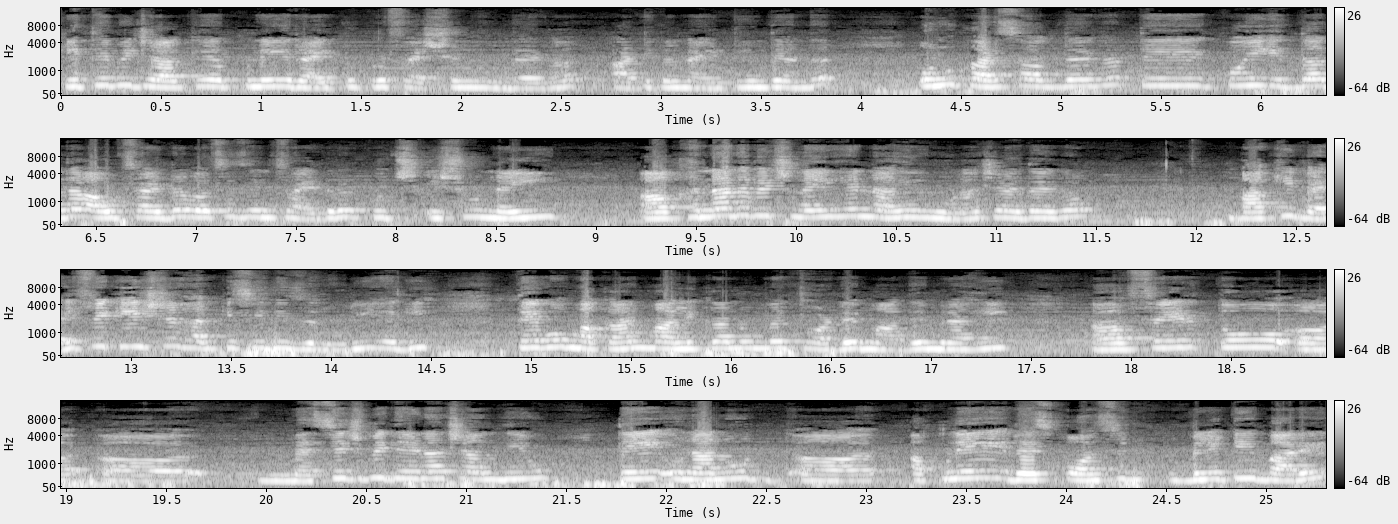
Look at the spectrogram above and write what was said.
ਕਿਤੇ ਵੀ ਜਾ ਕੇ ਆਪਣੇ ਰਾਈਟ ਟੂ ਪ੍ਰੋਫੈਸ਼ਨ ਹੁੰਦਾ ਹੈਗਾ ਆਰਟੀਕਲ 19 ਦੇ ਅੰਦਰ, ਉਹਨੂੰ ਕਰ ਸਕਦਾ ਹੈਗਾ ਤੇ ਕੋਈ ਇਦਾਂ ਦਾ ਆਊਟਸਾਈਡਰ ਵਰਸਸ ਇਨਸਾਈਡਰ ਕੁਝ ਇਸ਼ੂ ਨਹੀਂ ਖੰਨਾ ਦੇ ਵਿੱਚ ਨਹੀਂ ਹੈ, ਨਾ ਹੀ ਹੋਣਾ ਚਾਹੀਦਾ ਹੈਗਾ। ਬਾਕੀ ਵੈਰੀਫਿਕੇਸ਼ਨ ਹਰ ਕਿਸੇ ਦੀ ਜ਼ਰੂਰੀ ਹੈਗੀ ਤੇ ਉਹ ਮਕਾਨ ਮਾਲਿਕਾਂ ਨੂੰ ਮੈਂ ਤੁਹਾਡੇ ਮਾਧਿਅਮ ਰਾਹੀਂ ਫਿਰ ਤੋਂ ਮੈਸੇਜ ਵੀ ਦੇਣਾ ਚਾਹੁੰਦੀ ਹਾਂ ਤੇ ਉਹਨਾਂ ਨੂੰ ਆਪਣੇ ਰਿਸਪੌਂਸਿਬਿਲਿਟੀ ਬਾਰੇ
